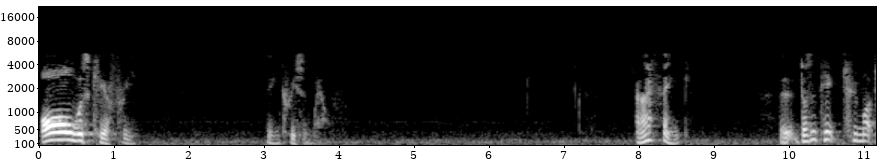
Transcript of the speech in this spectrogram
Always carefree. They increase in wealth. And I think that it doesn't take too much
